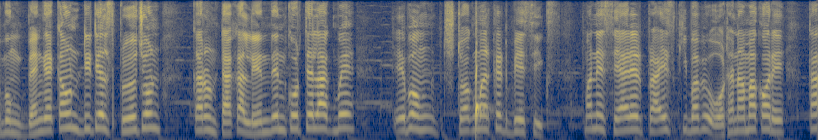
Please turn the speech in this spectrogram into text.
এবং ব্যাঙ্ক অ্যাকাউন্ট ডিটেলস প্রয়োজন, কারণ টাকা লেনদেন করতে লাগবে এবং স্টক মার্কেট বেসিক্স। মানে শেয়ারের প্রাইস কীভাবে ওঠানামা করে তা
